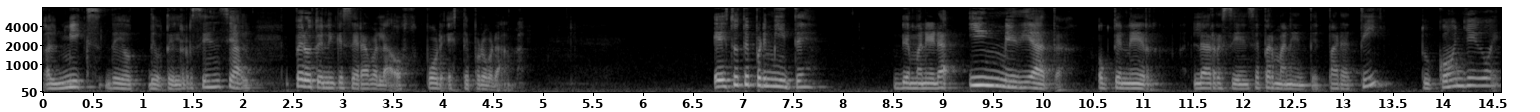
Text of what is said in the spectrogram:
al mix de hotel residencial, pero tienen que ser avalados por este programa. Esto te permite de manera inmediata obtener la residencia permanente para ti, tu cónyuge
